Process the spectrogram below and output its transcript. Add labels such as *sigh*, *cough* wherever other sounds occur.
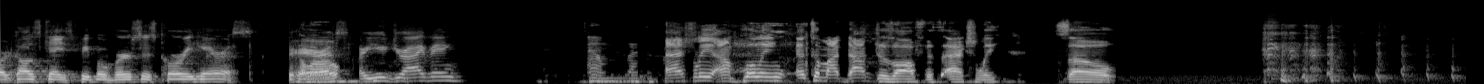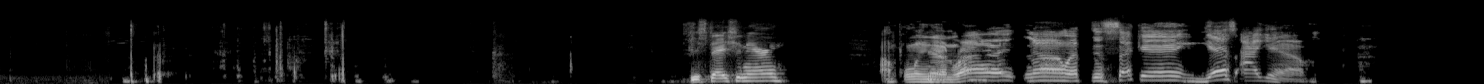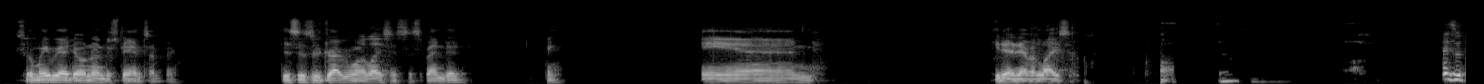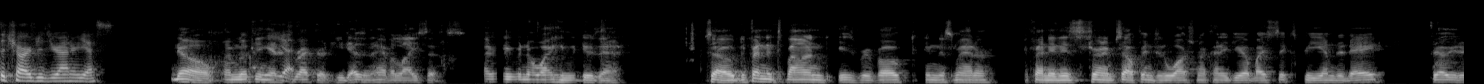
Court calls case People versus Corey Harris. Mr. Hello? Harris, are you driving? Um, Actually, I'm pulling into my doctor's office, actually. So *laughs* You stationary? I'm pulling Yeah. in right now at this second. Yes, I am. So maybe I don't understand something. This is a driving while license suspended. And he didn't have a license. Is with the charges, Your Honor, yes. No, I'm looking at his Yes. record. He doesn't have a license. I don't even know why he would do that. So defendant's bond is revoked in this matter. Defendant is turning himself into the Washtenaw County Jail by six P M today. Failure to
